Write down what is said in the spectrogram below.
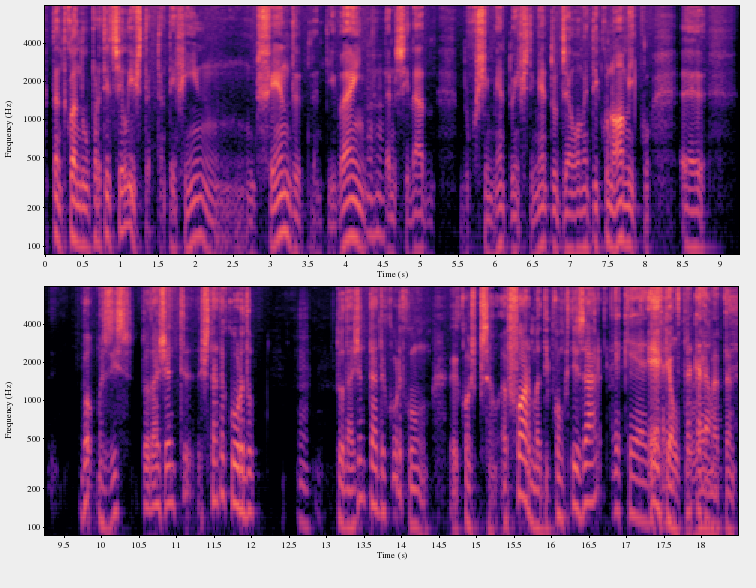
portanto, quando o Partido Socialista, portanto, enfim, defende, portanto, e bem, uhum. a necessidade do crescimento, do investimento, do desenvolvimento económico, uh, Bom, mas isso toda a gente está de acordo. Hum. Toda a gente está de acordo com, eh, com a expressão. A forma de concretizar é que é, é, que é o problema. Um. Portanto,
